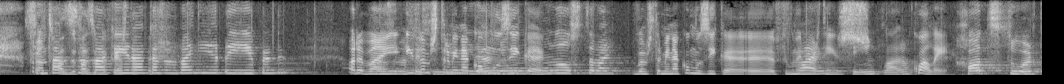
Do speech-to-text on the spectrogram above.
Pronto, fazes faz, faz uma ir à casa de banho e, e aprender. Ora bem, e vamos terminar com música. Um, um doce também. Vamos terminar com música, uh, Filomena Martins. Sim, claro. Qual é? Rod Stewart,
